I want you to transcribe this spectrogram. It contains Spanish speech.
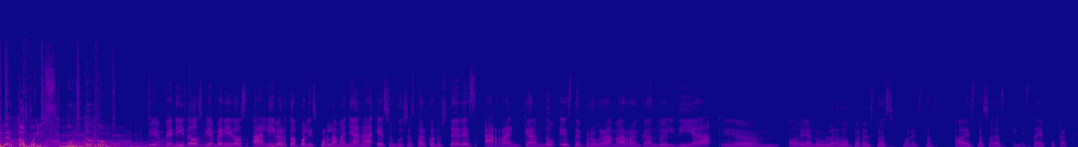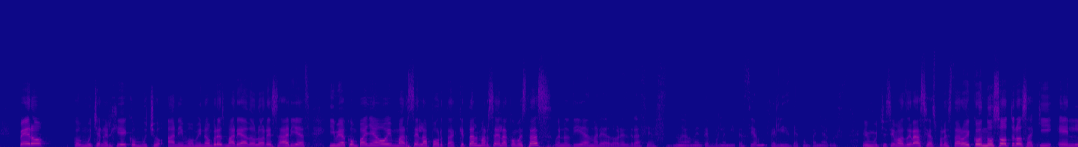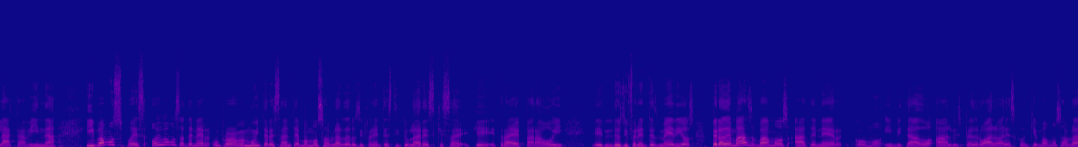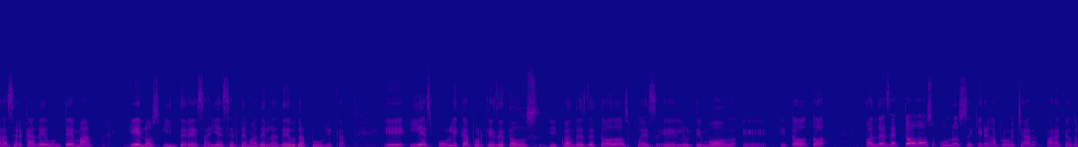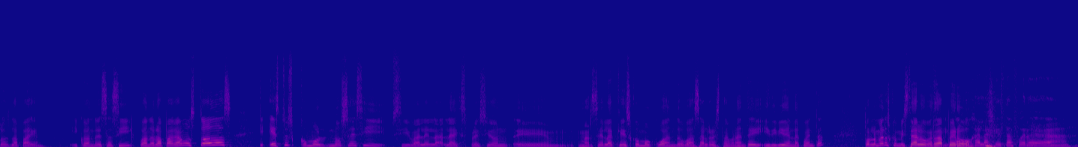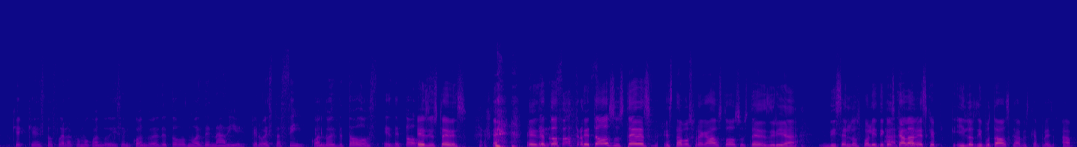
libertópolis.com. Bienvenidos, bienvenidos a Libertópolis por la mañana. Es un gusto estar con ustedes arrancando este programa, arrancando el día. Eh, todavía nublado para estas, por estas, a estas horas en esta época, pero con mucha energía y con mucho ánimo. Mi nombre es María Dolores Arias y me acompaña hoy Marcela Porta. ¿Qué tal Marcela? ¿Cómo estás? Buenos días María Dolores, gracias nuevamente por la invitación, feliz de acompañarlos. Y muchísimas gracias por estar hoy con nosotros aquí en la cabina. Y vamos, pues hoy vamos a tener un programa muy interesante, vamos a hablar de los diferentes titulares que, que trae para hoy eh, los diferentes medios, pero además vamos a tener como invitado a Luis Pedro Álvarez, con quien vamos a hablar acerca de un tema que nos interesa y es el tema de la deuda pública. Eh, y es pública porque es de todos. Y cuando es de todos, pues el último, eh, y todo, cuando es de todos, unos se quieren aprovechar para que otros la paguen. Y cuando es así, cuando la pagamos todos, esto es como, no sé si, si vale la, la expresión, eh, Marcela, que es como cuando vas al restaurante y, y dividen la cuenta. Por lo menos comiste algo, ¿verdad? pero ojalá que esta fuera, que, que, esto fuera como cuando dicen cuando es de todos no es de nadie, pero esta sí, cuando es de todos es de todos. Es de ustedes. es de, de. De todos ustedes, estamos fregados todos ustedes, diría, dicen los políticos Así cada es. vez que y los diputados cada vez que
